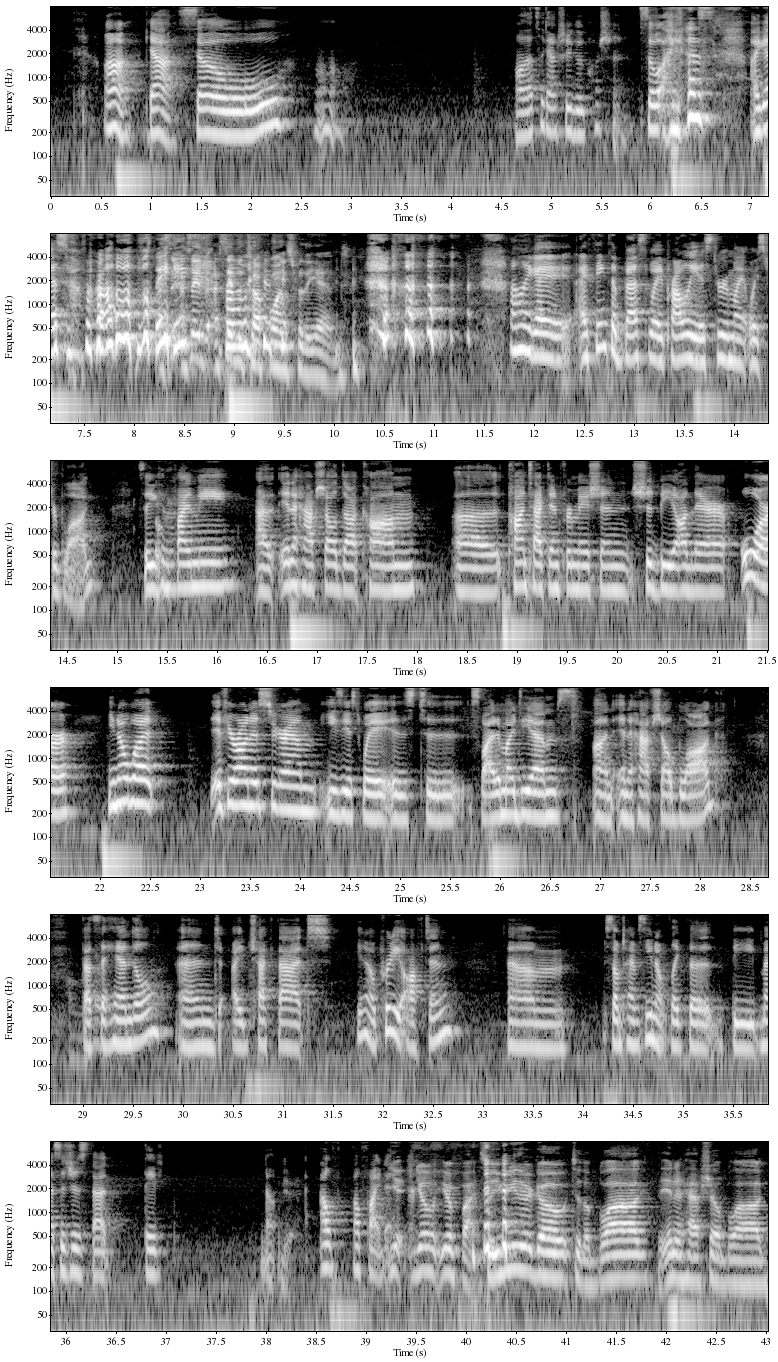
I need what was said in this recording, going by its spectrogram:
Ah, yeah. So, oh. Oh, that's like actually a good question. So I guess, I guess probably. I save, I save the tough ones for the end. I'm like, I, I think the best way probably is through my oyster blog. So you can find me at inahalfshell.com. Uh, contact information should be on there. Or, you know what? If you're on Instagram, easiest way is to slide in my DMs on in a half shell blog. That's the handle, and I check that, you know, pretty often. Um, sometimes, you know, like the the messages that they, no, Yeah. I'll I'll find it. You, you'll, you're fine. So you can either go to the blog, the In a Half Shell blog,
